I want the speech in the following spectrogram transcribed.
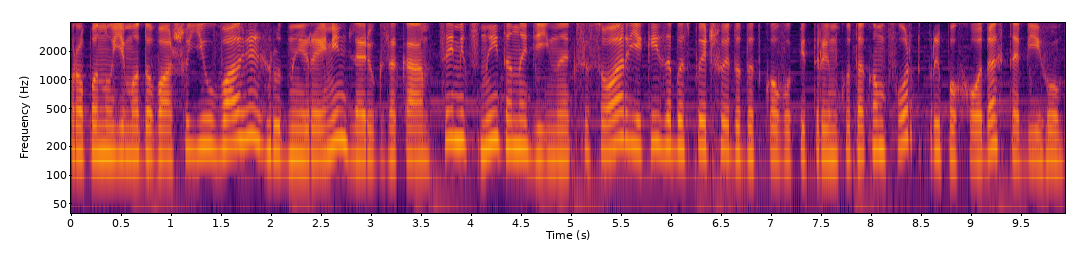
Пропонуємо до вашої уваги грудний ремінь для рюкзака. Це міцний та надійний аксесуар, який забезпечує додаткову підтримку та комфорт при походах та бігу.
